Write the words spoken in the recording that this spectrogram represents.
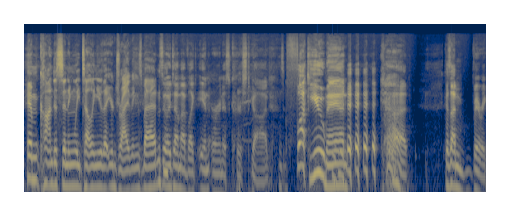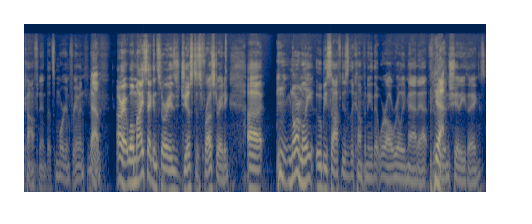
him condescendingly telling you that your driving's bad. It's the only time I've like in earnest cursed God. Like, Fuck you, man. God. Because I'm very confident that's Morgan Freeman. No. All right. Well, my second story is just as frustrating. Uh, normally, Ubisoft is the company that we're all really mad at for Yeah. doing shitty things.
